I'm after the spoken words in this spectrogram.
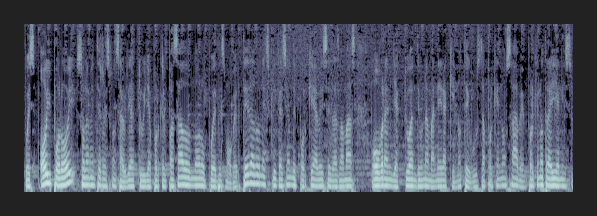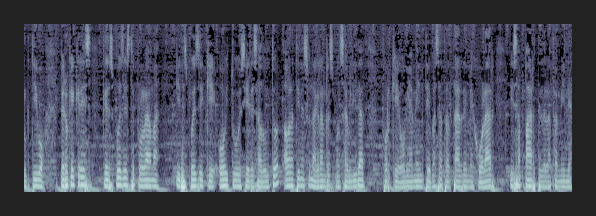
pues hoy por hoy solamente es responsabilidad tuya, porque el pasado no lo puedes mover. Te he dado una explicación de por qué a veces las mamás obran y actúan de una manera que no te gusta, porque no saben, porque no traían instructivo. Pero ¿qué crees? Que después de este programa y después de que hoy tú si eres adulto, ahora tienes una gran responsabilidad, porque obviamente vas a tratar de mejorar esa parte de la familia.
